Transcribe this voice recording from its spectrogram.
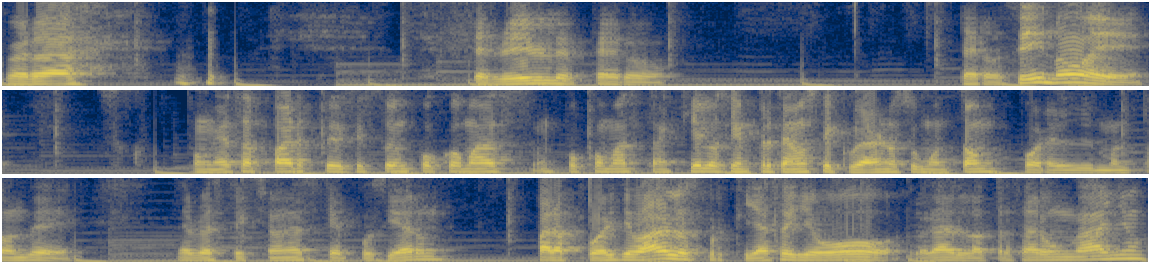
¿verdad? Terrible, pero, pero sí, ¿no? con esa parte sí estoy un poco más, un poco más tranquilo. Siempre tenemos que cuidarnos un montón por el montón de, restricciones que pusieron para poder llevarlos, porque ya se llevó, ¿verdad? lo atrasaron un año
